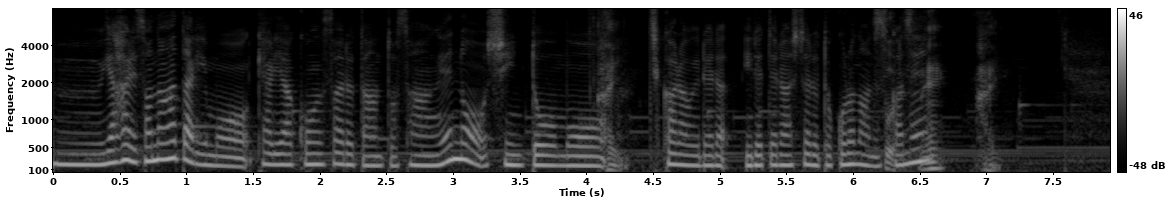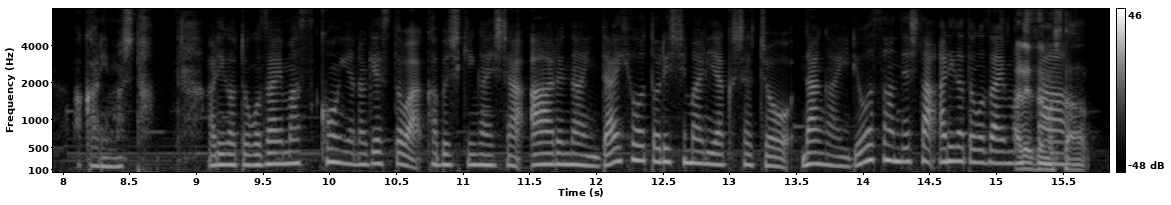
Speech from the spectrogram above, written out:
うんやはりそのあたりもキャリアコンサルタントさんへの浸透も力を入れら入れてらっしゃるところなんですかね。ねはいわかりました。ありがとうございます。今夜のゲストは株式会社 R9 代表取締役社長永井亮さんでした。ありがとうございました。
